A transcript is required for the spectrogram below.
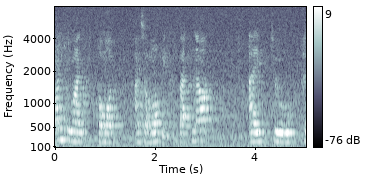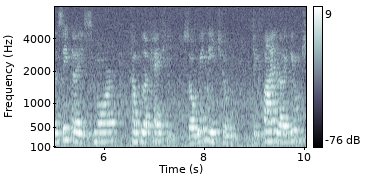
one-to-one homo isomorphic, but now I to consider it's more complicated. So we need to define the uj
